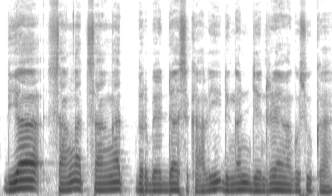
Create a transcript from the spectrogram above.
dia sangat-sangat berbeda sekali dengan genre yang aku suka.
